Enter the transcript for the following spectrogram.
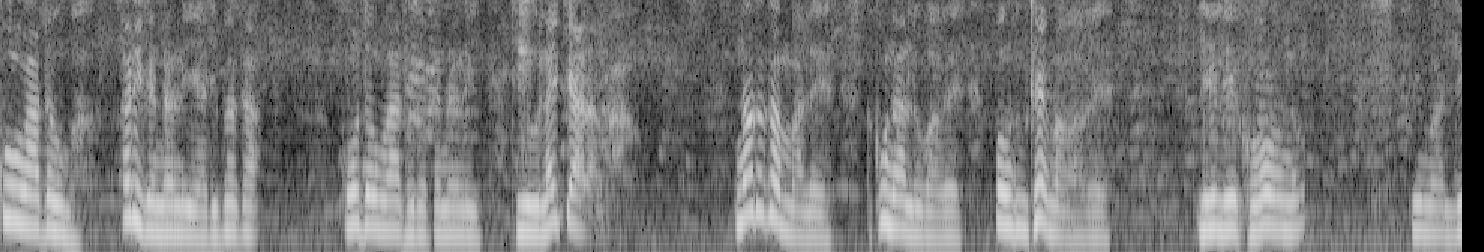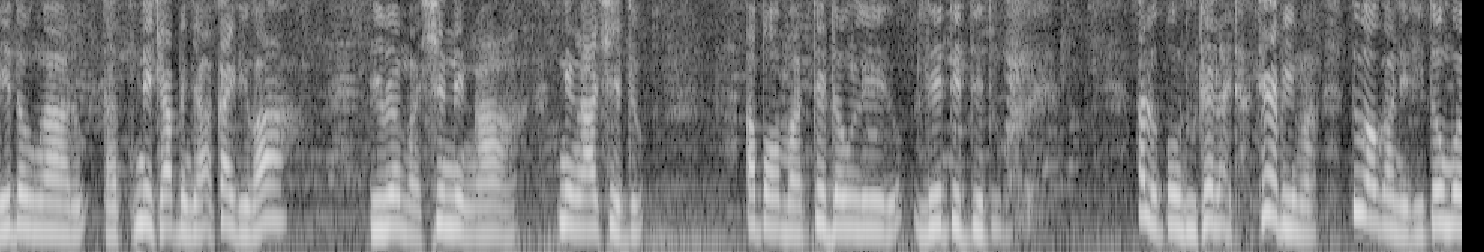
ကိုငါသုံးပါအဲ့ဒီကနန်းလေးရဒီဘက်ကကိုသုံးငါဆိုတဲ့ကနန်းလေးဒီကိုလိုက်ကြတာပါနောက်တစ်ခါမှလည်းအခုနလိုပါပဲပုံတူထဲမှာပါပဲလေးလေးခွန်တို့ဒီမှာ၄၃၅တို့ဒါနှစ်ချပင်ကြအကြိုက်တွေပါဒီဘက်မှာ၈နှစ်၅နှစ်၅၈တို့ အပေါ်မှာတစ်သုံးလေးတို့လေးတစ်တစ်တို့ပါပဲအဲ့လိုပုံတူထည့်လိုက်တာထည့်ပြီးမှသူ့အောက်ကနေဒီသုံးပွဲ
